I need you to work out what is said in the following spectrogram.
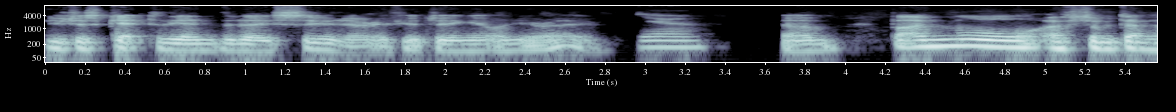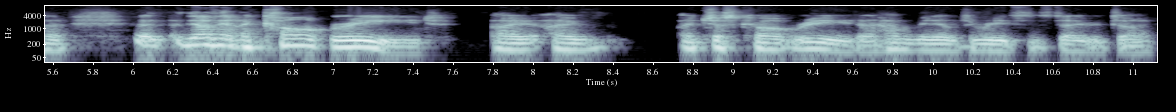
you just get to the end of the day sooner if you're doing it on your own. Yeah. Um, but I'm more. I've sort of done that. The other thing, I can't read. I, I I just can't read. I haven't been able to read since David died.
